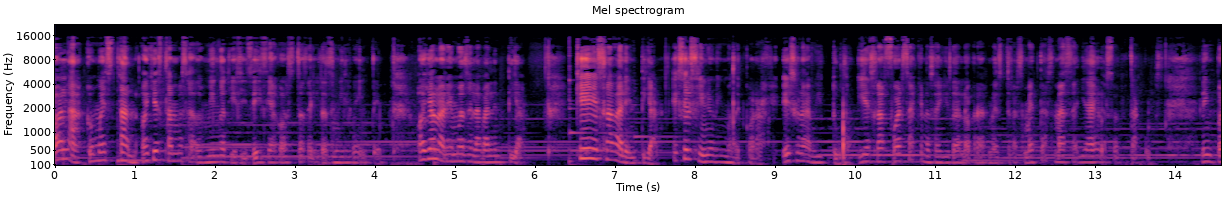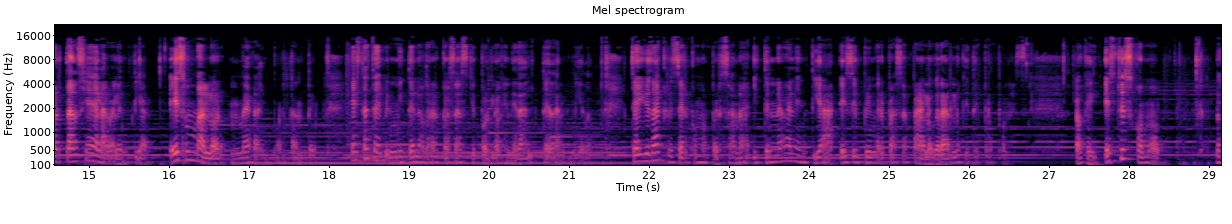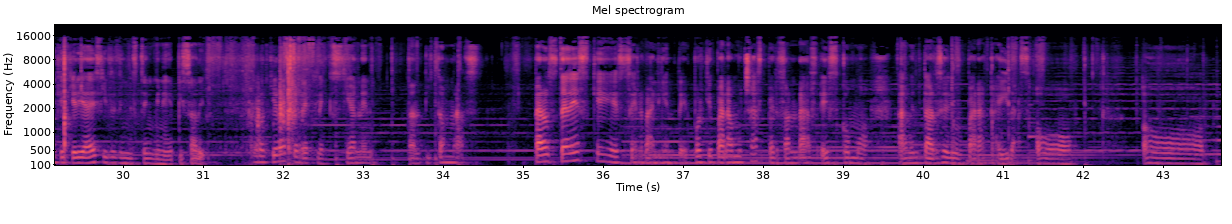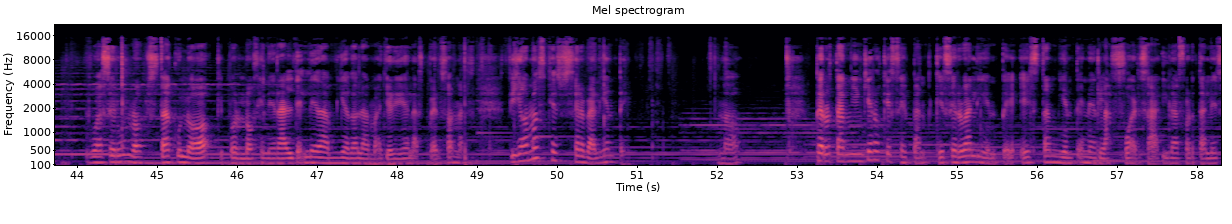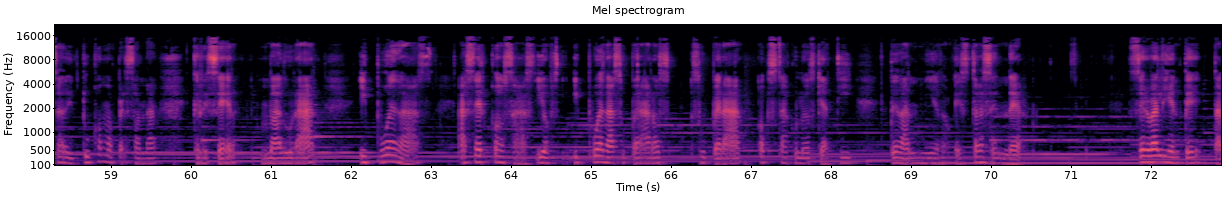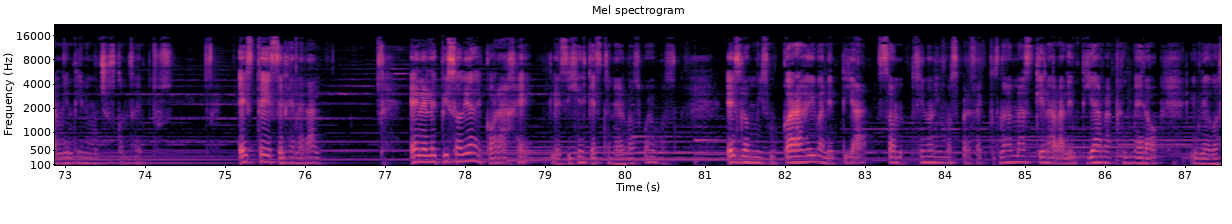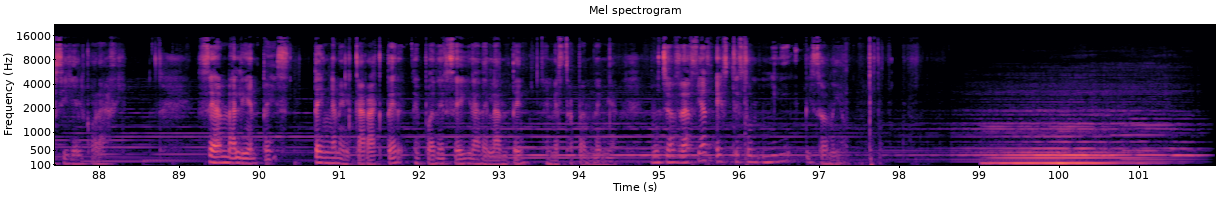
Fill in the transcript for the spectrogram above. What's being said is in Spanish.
Hola, ¿cómo están? Hoy estamos a domingo 16 de agosto del 2020. Hoy hablaremos de la valentía. ¿Qué es la valentía? Es el sinónimo de coraje, es una virtud y es la fuerza que nos ayuda a lograr nuestras metas más allá de los obstáculos. La importancia de la valentía es un valor mega importante. Esta te permite lograr cosas que por lo general te dan miedo. Te ayuda a crecer como persona y tener valentía es el primer paso para lograr lo que te propones. Ok, esto es como lo que quería decirles en este mini episodio. Pero quiero que reflexionen tantito más. Para ustedes, ¿qué es ser valiente? Porque para muchas personas es como aventarse de un paracaídas o, o, o hacer un obstáculo que por lo general le da miedo a la mayoría de las personas. Digamos que es ser valiente, ¿no? Pero también quiero que sepan que ser valiente es también tener la fuerza y la fortaleza de tú como persona crecer, madurar y puedas hacer cosas y, puedas superar, superar obstáculos que a ti te dan miedo. Es trascender. Ser valiente también tiene muchos conceptos. Este es el general. En el episodio de coraje les dije que es tener los huevos es lo mismo. Coraje y valentía son sinónimos perfectos, nada más que la valentía va primero y luego sigue el coraje. Sean valientes, tengan el carácter de poder seguir adelante en esta pandemia. Muchas gracias, este es un mini episodio.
